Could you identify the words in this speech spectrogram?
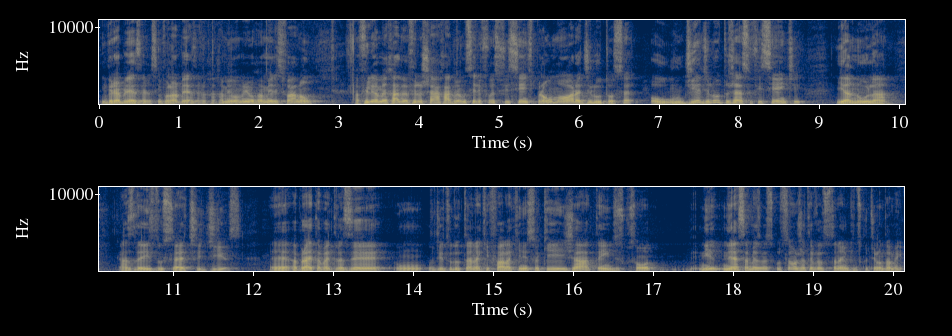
Tiver Ablezer, assim falou Ramim eles falam, a filha é errado, a filha Shahad, mesmo se ele for suficiente para uma hora de luto, ou um dia de luto já é suficiente e anula as leis dos sete dias. É, a Braita vai trazer um, o dito do Tana que fala que nisso aqui já tem discussão Nessa mesma discussão já teve outros Tanaim que discutiram também.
